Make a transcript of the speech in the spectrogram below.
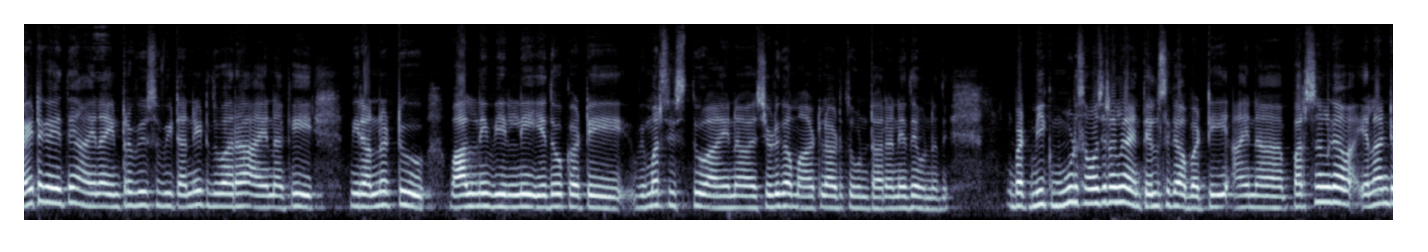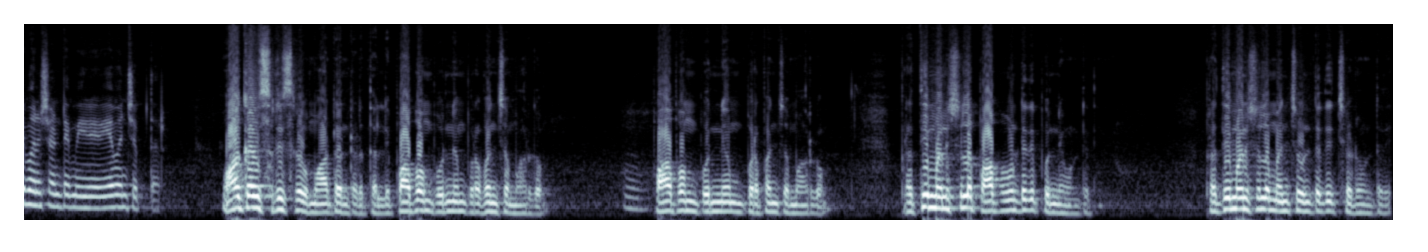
బయటకు అయితే ఆయన ఇంటర్వ్యూస్ వీటన్నిటి ద్వారా ఆయనకి మీరు అన్నట్టు వాళ్ళని వీళ్ళని ఏదో ఒకటి విమర్శిస్తూ ఆయన చెడుగా మాట్లాడుతూ ఉంటారు అనేదే ఉన్నది. బట్ మీకు మూడు సంవత్సరాలుగా ఆయన తెలుసు కాబట్టి ఆయన పర్సనల్గా ఎలాంటి మనిషి అంటే మీరు ఏమని చెప్తారు? వాకావి శ్రీశ్రీ మాట అంటాడు తల్లి పాపం పుణ్యం ప్రపంచ మార్గం. పాపం పుణ్యం ప్రపంచ మార్గం. ప్రతి మనిషిలో పాపం ఉంటుంది పుణ్యం ఉంటుంది. ప్రతి మనిషిలో మంచి ఉంటుంది చెడు ఉంటుంది.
